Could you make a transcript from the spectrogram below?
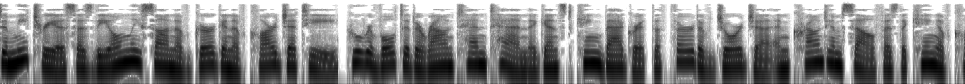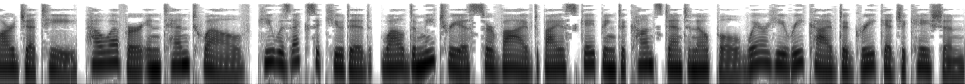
Demetrius is the only son of Gurgen of Klarjeti, who revolted around 1010 against King Bagrat III of Georgia and crowned himself as the king of Klarjeti. However in 1012, he was executed, while Demetrius survived by escaping to Constantinople where he rekived a Greek education.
